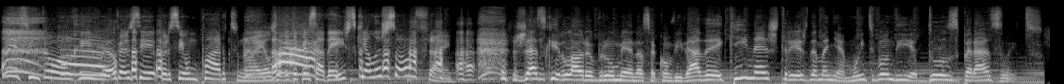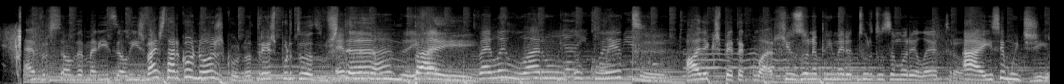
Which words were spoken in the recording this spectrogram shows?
não é assim tão horrível. Parecia, parecia um parto, não é? Eles devem ter pensado, é isto que elas sofrem. Já a seguir, Laura Brum é a nossa convidada aqui nas 3 da manhã. Muito bom dia, 12 para as 8. A versão da Marisa Liz vai estar connosco no 3 por Todos É verdade. E vai, também. vai leiloar um, um colete Olha que espetacular. que usou na primeira tour dos Amor Eletro. Ah, isso é muito giro.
